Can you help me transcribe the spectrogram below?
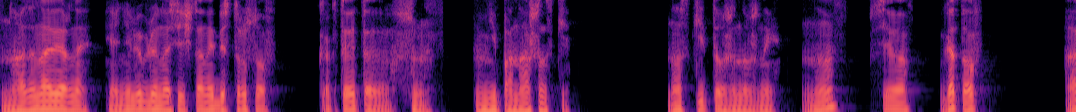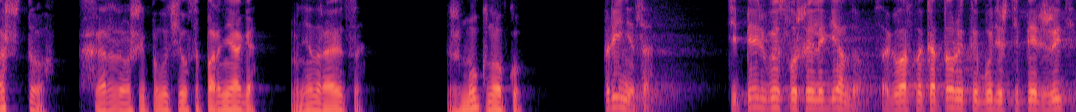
Надо, наверное. Я не люблю носить штаны без трусов. Как-то это... Хм, не по-нашенски. Носки тоже нужны. Ну, все, готов. А что? Хороший получился парняга. Мне нравится. Жму кнопку. Принято. Теперь выслушай легенду, согласно которой ты будешь теперь жить,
